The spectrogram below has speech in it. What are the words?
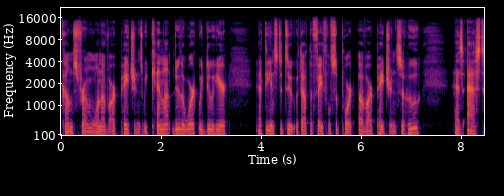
comes from one of our patrons. We cannot do the work we do here at the Institute without the faithful support of our patrons. So, who has asked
